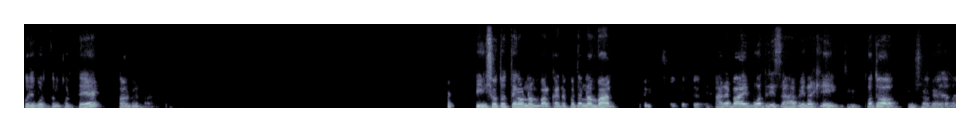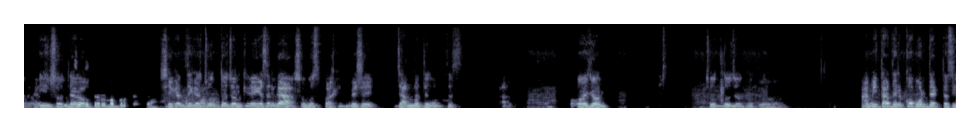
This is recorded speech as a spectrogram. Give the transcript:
পরিবর্তন করতে পারবে না। তিনশত তেরো নাম্বার কায়দা। কত নাম্বার? আরে ভাই বদরি সাহাবি নাকি? কত? তিনশো তেরো। সেখান থেকে চোদ্দ জন কে গেছেন গা সবুজ পাখি বেশে জান্নাতে উঠতেছে। কয়জন চোদ্দ জন। আমি তাদের কবর দেখতেছি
